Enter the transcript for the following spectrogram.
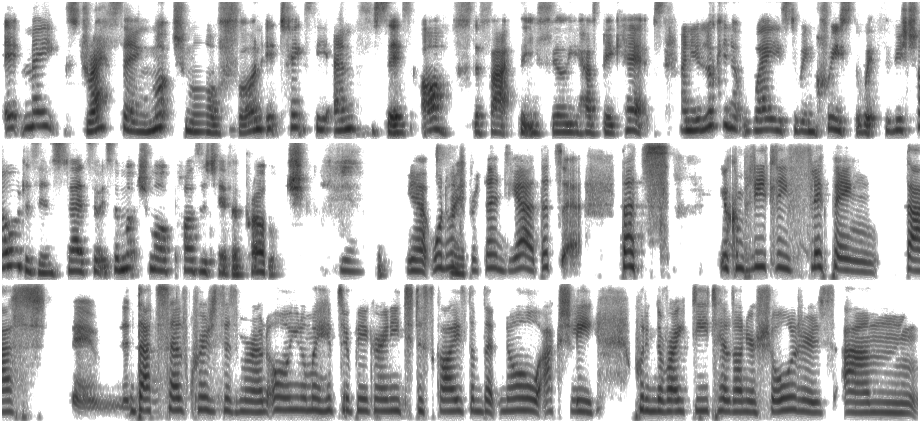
it makes dressing much more fun. It takes the emphasis off the fact that you feel you have big hips and you're looking at ways to increase the width of your shoulders instead. So it's a much more positive approach. Yeah. Yeah, 100%. Yeah, that's uh, that's you're completely flipping that eh, that self criticism around, oh, you know, my hips are bigger, I need to disguise them. That no, actually putting the right details on your shoulders, um,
